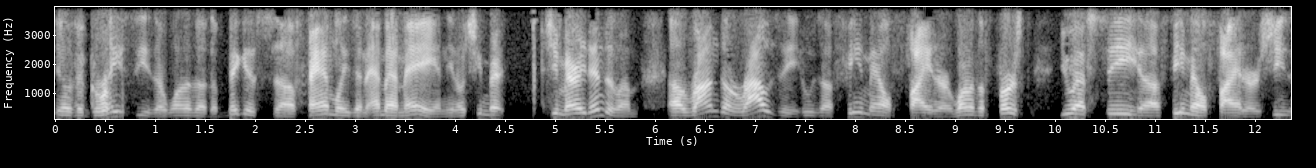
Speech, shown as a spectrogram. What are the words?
You know the Gracies are one of the the biggest uh, families in MMA and you know she mar- she married into them. Uh Ronda Rousey who's a female fighter one of the first UFC uh, female fighter. She's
